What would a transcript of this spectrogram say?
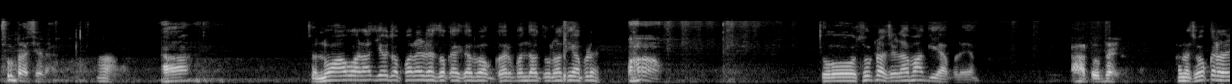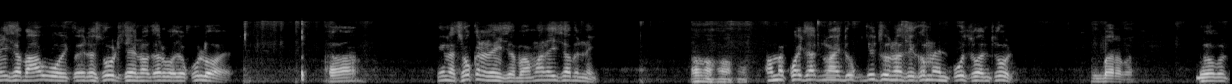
છૂટાછેડા? હા. હા. તો નો આવવા રાજી હોય તો પરાડે તો કઈ કરવા ઘર બંધાતું નથી આપણે. હા. તો છૂટા છેડા માગીએ આપણે એમ. હા તો થાય. અને છોકરાના હિસાબે આવવું હોય તો એને છૂટ છે એનો દરવાજો ખુલ્લો હોય. હા. એના છોકરાના હિસાબે અમારા હિસાબે નહીં. હા હા હા. અમે કોઈ જાતનું અહીં દુઃખ દીધું નથી ગમે પૂછવાનું છૂટ. બરાબર. બરોબર.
